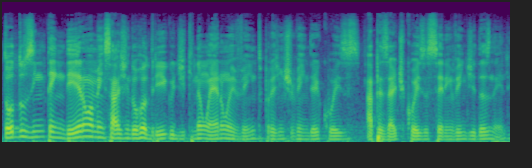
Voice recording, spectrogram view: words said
todos entenderam a mensagem do Rodrigo de que não era um evento pra gente vender coisas, apesar de coisas serem vendidas nele.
